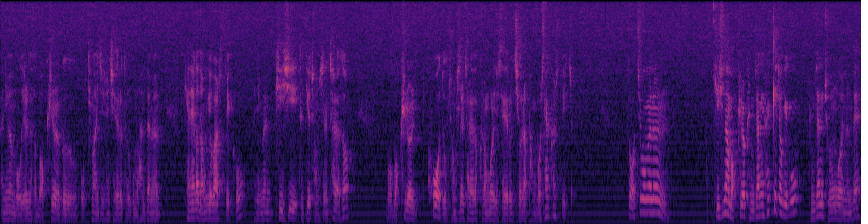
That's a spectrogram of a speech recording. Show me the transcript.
아니면 뭐 예를 들어서 Mercurial 그 optimization 제대로 돌고 뭐 한다면 걔네가 넘겨갈 수도 있고 아니면 깃이 드디어 정신을 차려서 뭐 Mercurial 코어도 정신을 차려서 그런 걸 이제 제대로 지원할 방법을 생각할 수도 있죠. 그래서 어찌 보면은 Git이나 Mercurial 굉장히 획기적이고 굉장히 좋은 거였는데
